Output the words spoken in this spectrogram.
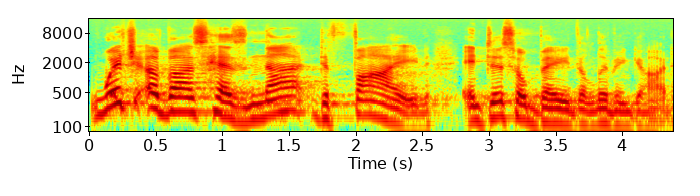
Which of us has not defied and disobeyed the living God?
